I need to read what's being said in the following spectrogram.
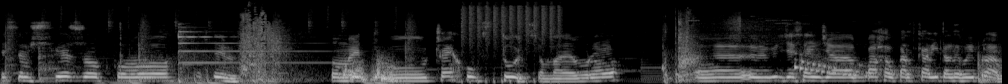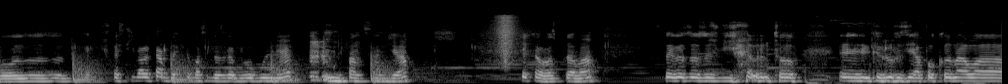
Jestem świeżo po, tym, po meczu Czechów z Turcją na Euro, e, gdzie sędzia machał kartkami na lewo i prawo. Jakiś festiwal kartek chyba sobie zrobił ogólnie, pan sędzia. Ciekawa sprawa. Z tego co też widziałem, to e, Gruzja pokonała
